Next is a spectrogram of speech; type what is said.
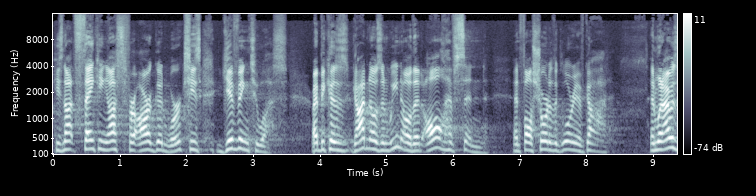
he's not thanking us for our good works. He's giving to us. Right? Because God knows and we know that all have sinned and fall short of the glory of God. And when I was,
